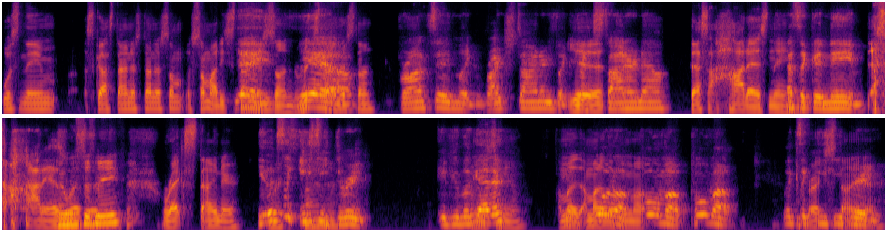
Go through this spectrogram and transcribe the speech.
what's his name? Scott Steiner's son or some somebody Yeah, Steiner's he's- son, Rick yeah. Steiner's son. Bronson, like Rechsteiner. He's like Yeah. Rex Steiner now. That's a hot ass name. That's a good name. That's a hot ass. Wait, what's his name? Rex Steiner. He looks Rex like Steiner. EC3. If you look at me him, him. I'm gonna, I'm gonna pull look him him up, up. Pull him up. Pull him up. Looks like E Rex EC3. Steiner.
